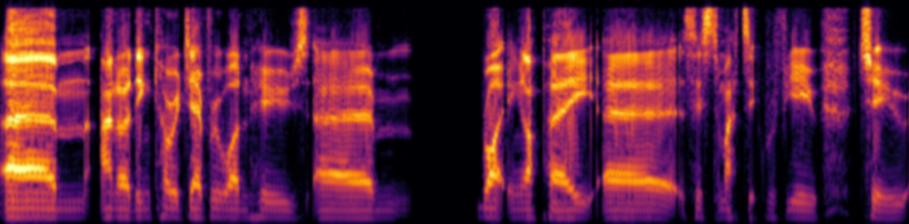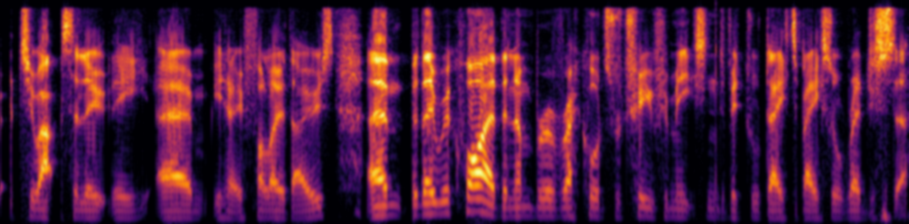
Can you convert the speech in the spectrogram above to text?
um, and I'd encourage everyone who's um, writing up a uh, systematic review to to absolutely um, you know follow those. Um, but they require the number of records retrieved from each individual database or register.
